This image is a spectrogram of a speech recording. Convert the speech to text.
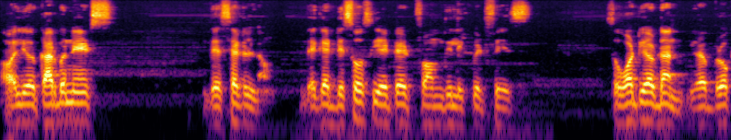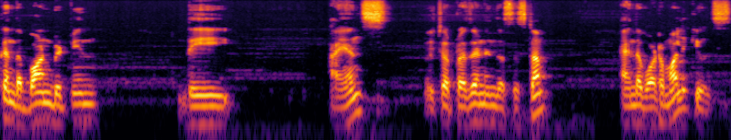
All your carbonates they settle down, they get dissociated from the liquid phase. So, what you have done? You have broken the bond between the ions which are present in the system and the water molecules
